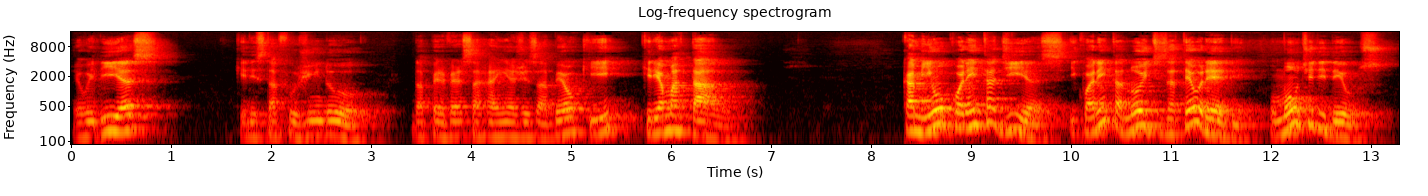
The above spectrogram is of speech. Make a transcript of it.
É o Elias, que ele está fugindo da perversa rainha Jezabel que queria matá-lo. Caminhou 40 dias e 40 noites até Horebe, o monte de Deus.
